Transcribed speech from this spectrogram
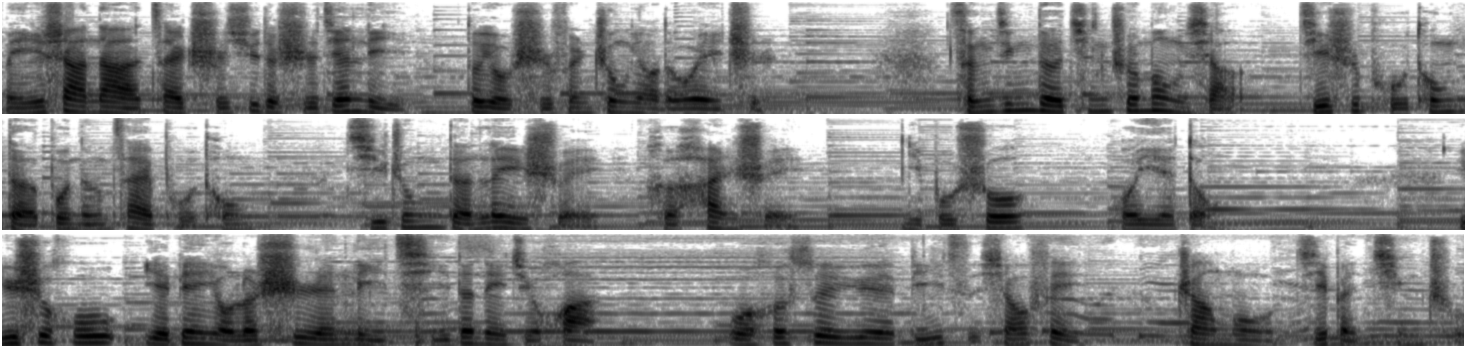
每一刹那在持续的时间里都有十分重要的位置。曾经的青春梦想，即使普通的不能再普通，其中的泪水和汗水，你不说，我也懂。于是乎，也便有了诗人李琦的那句话：“我和岁月彼此消费，账目基本清楚。”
